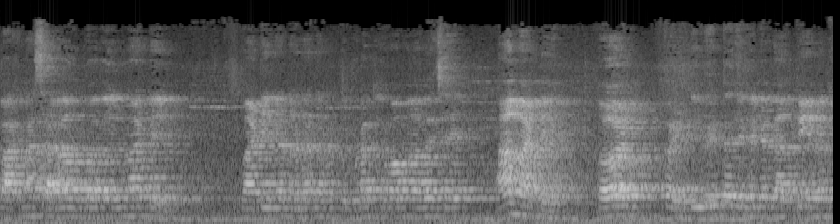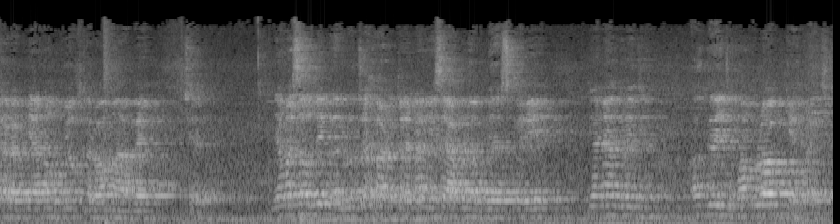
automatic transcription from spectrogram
પાકના સારા ઉત્પાદન માટે માટીના નાના નાના ટુકડા કરવામાં આવે છે. આ માટે હળ, કલ્ટિવેટર એટલે કે દાંતી અને ખરપિયાનો ઉપયોગ કરવામાં આવે છે જેમાં સૌથી પહેલું છે હળ તો એના વિશે આપણે અભ્યાસ કરીએ જેને અંગ્રેજી અંગ્રેજીમાં બ્લોક કહેવાય છે.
